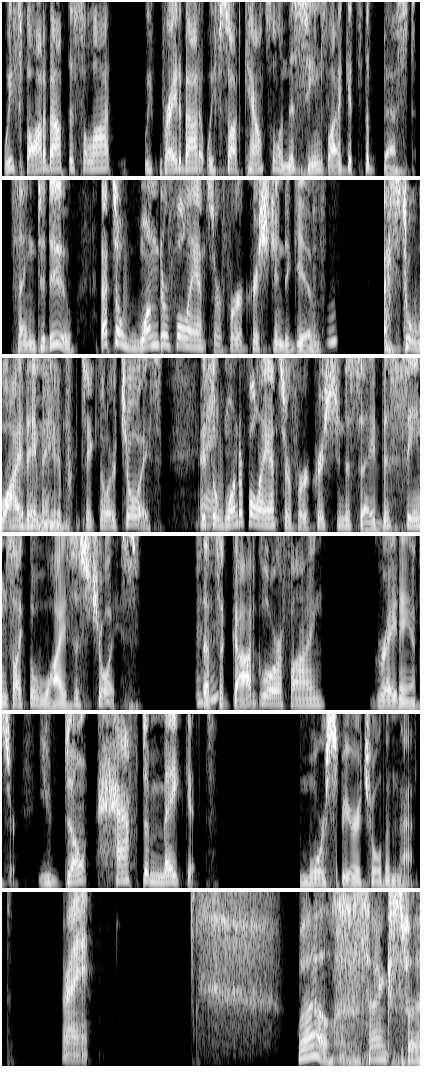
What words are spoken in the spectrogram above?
We've thought about this a lot. We've prayed about it. We've sought counsel, and this seems like it's the best thing to do. That's a wonderful answer for a Christian to give mm-hmm. as to why they made a particular choice. Right. It's a wonderful answer for a Christian to say, This seems like the wisest choice. Mm-hmm. That's a God glorifying, great answer. You don't have to make it more spiritual than that. Right. Well, thanks for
